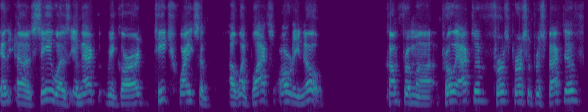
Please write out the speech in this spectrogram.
and uh, C was in that regard, teach whites and uh, what blacks already know. Come from a proactive first person perspective,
